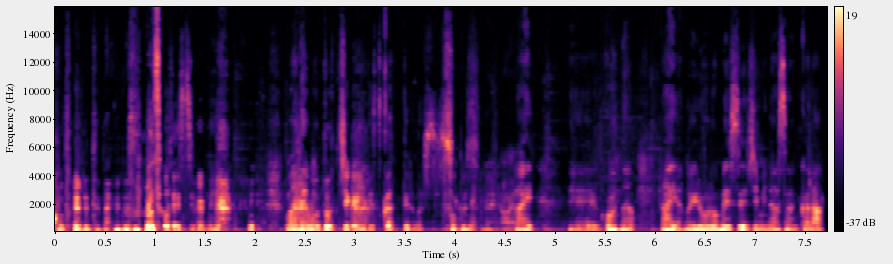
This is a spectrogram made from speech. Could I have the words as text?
答えれてないです そうですよね。まあでもどっちがいいですかっていう話ですよね。そうですねはい、はい、えーこんな、はい、あのいろいろメッセージ皆さんから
